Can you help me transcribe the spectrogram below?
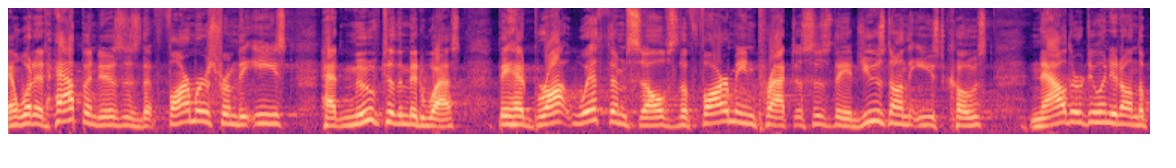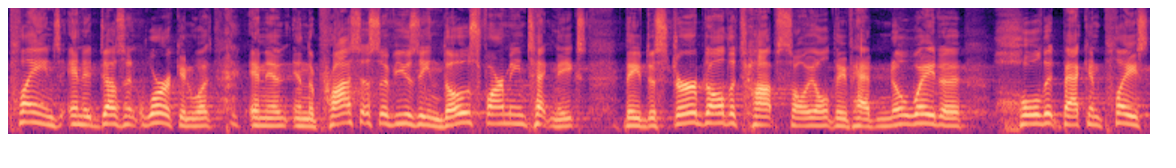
And what had happened is, is that farmers from the east had moved to the Midwest. They had brought with themselves the farming practices they had used on the East Coast. Now they're doing it on the plains, and it doesn't work. And, what, and in, in the process of using those farming techniques, they've disturbed all the topsoil. They've had no way to hold it back in place.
